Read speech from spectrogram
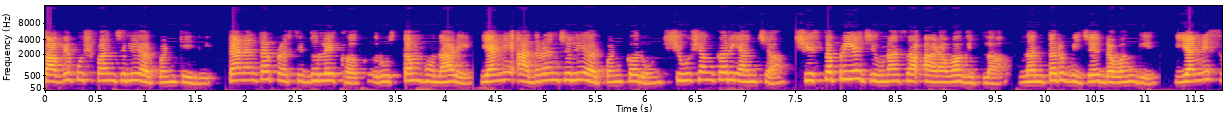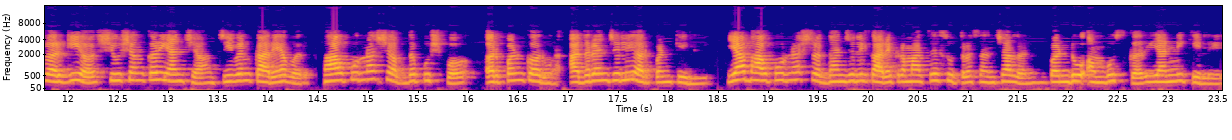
काव्य पुष्पांजली अर्पण केली. त्यानंतर प्रसिद्ध लेखक रुस्तम होनाळे यांनी आदरांजली अर्पण करून शिवशंकर यांच्या शिस्तप्रिय जीवनाचा आढावा घेतला. नंतर विजय दवंगे यांनी स्वर्गीय शिवशंकर यांच्या जीवन कार्यावर भावपूर्ण शब्दपुष्प अर्पण करून आदरांजली अर्पण केली. या भावपूर्ण श्रद्धांजली कार्यक्रमाचे सूत्रसंचालन बंडू अंबुसकर यांनी केले.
